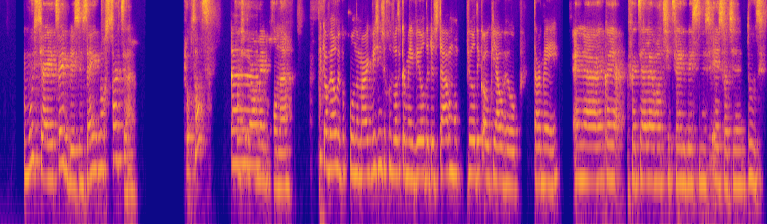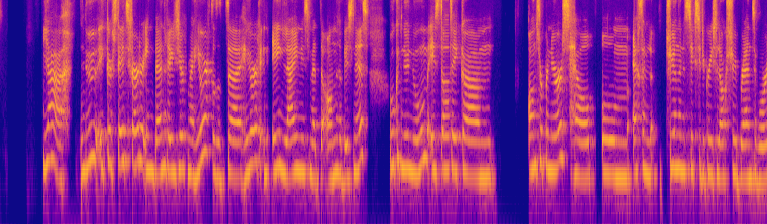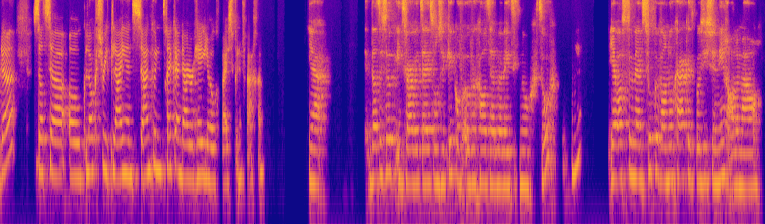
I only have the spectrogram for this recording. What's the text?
moest jij je tweede business denk ik nog starten. Klopt dat? Of was je er al mee begonnen? Ik al wel weer begonnen, maar ik wist niet zo goed wat ik ermee wilde. Dus daarom wilde ik ook jouw hulp daarmee. En uh, kan je vertellen wat je tweede business is, wat je doet? Ja, nu ik er steeds verder in ben, realiseer ik me heel erg dat het uh, heel erg in één lijn is met de andere business. Hoe ik het nu noem, is dat ik um, entrepreneurs help om echt een 360 degrees luxury brand te worden. Zodat ze ook luxury clients aan kunnen trekken en daardoor hele hoge prijzen kunnen vragen. Ja, dat is ook iets waar we tijdens onze kick-off over gehad hebben, weet ik nog, toch? Hm? Jij was toen aan het zoeken van hoe ga ik het positioneren allemaal.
